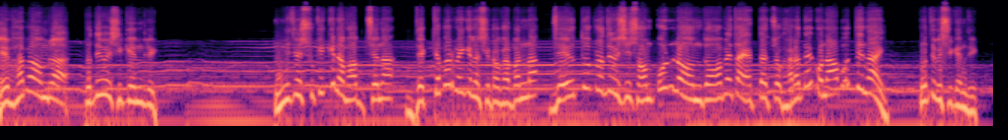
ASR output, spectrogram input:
এভাবে আমরা প্রতিবেশী কেন্দ্রিক। নিজে সুখী কিনা ভাবছে না, দেখতে পারবে কিনা সেটা ব্যাপার না। যেহেতু প্রতিবেশী সম্পূর্ণ অন্ধ হবে, তাই একটা চোখ হারাতে কোনো আপত্তি নাই। প্রতিবেশী কেন্দ্রিক।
